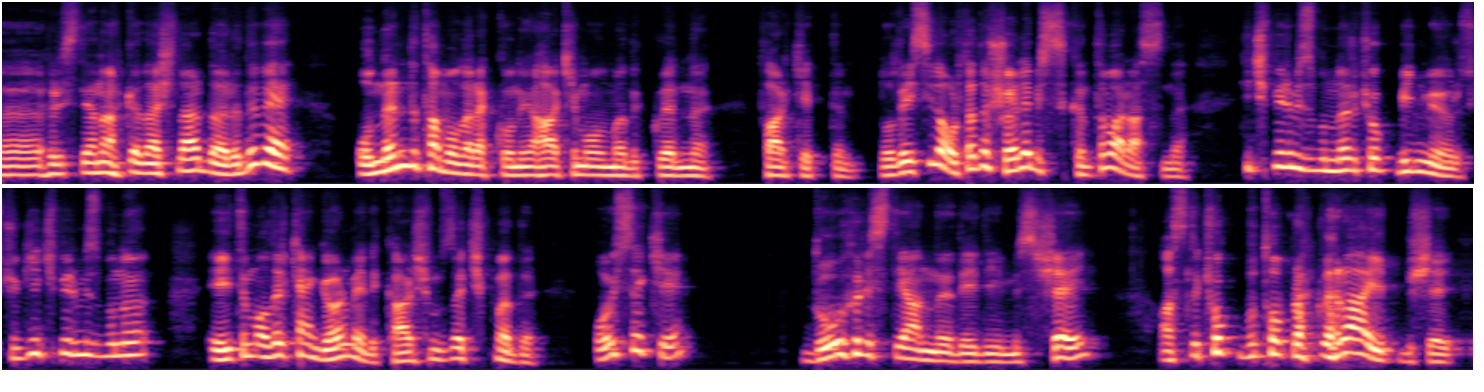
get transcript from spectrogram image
E, Hristiyan arkadaşlar da aradı ve onların da tam olarak konuya hakim olmadıklarını fark ettim. Dolayısıyla ortada şöyle bir sıkıntı var aslında. Hiçbirimiz bunları çok bilmiyoruz. Çünkü hiçbirimiz bunu eğitim alırken görmedik. Karşımıza çıkmadı. Oysa ki Doğu Hristiyanlığı dediğimiz şey aslında çok bu topraklara ait bir şey.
